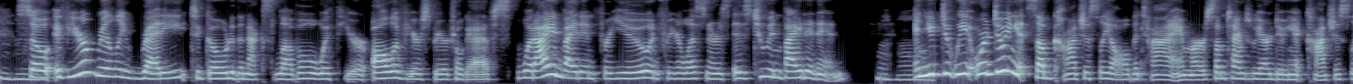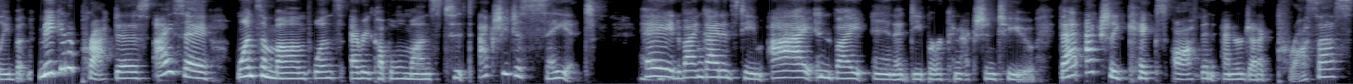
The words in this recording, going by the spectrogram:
Mm-hmm. So if you're really ready to go to the next level with your all of your spiritual gifts, what I invite in for you and for your listeners is to invite it in. Mm-hmm. And you do we we're doing it subconsciously all the time or sometimes we are doing it consciously, but make it a practice. I say once a month, once every couple of months to actually just say it Hey, divine guidance team, I invite in a deeper connection to you. That actually kicks off an energetic process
